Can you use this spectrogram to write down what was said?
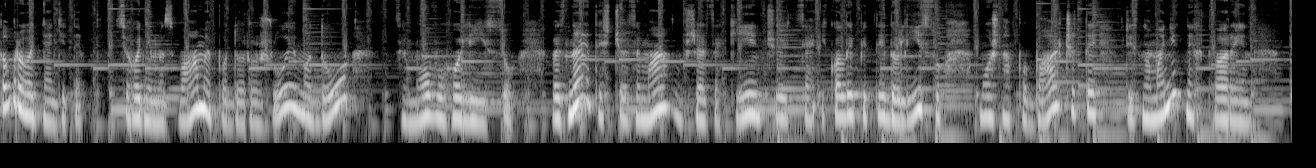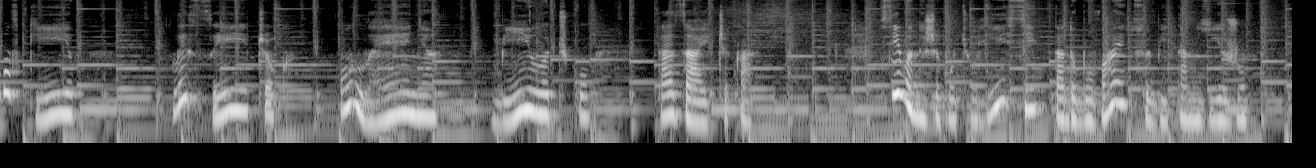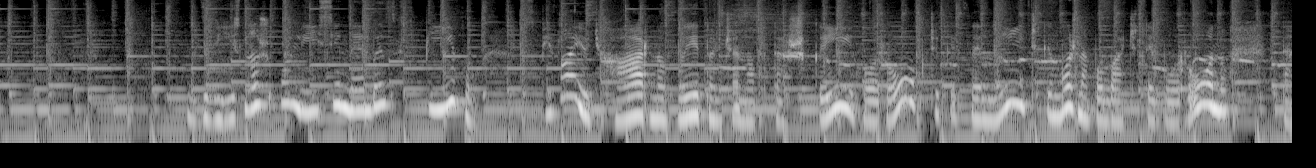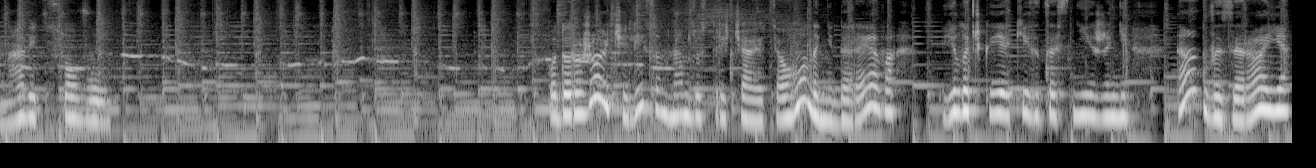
Доброго дня, діти! Сьогодні ми з вами подорожуємо до зимового лісу. Ви знаєте, що зима вже закінчується, і коли піти до лісу, можна побачити різноманітних тварин, вовків, лисичок, оленя, білочку та зайчика. Всі вони живуть у лісі та добувають собі там їжу. Звісно ж, у лісі не без співу. Співають гарно, витончено пташки, горобчики, синички, можна побачити ворону та навіть сову. Подорожуючи лісом, нам зустрічаються оголені дерева, гілочки яких засніжені, та визирає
